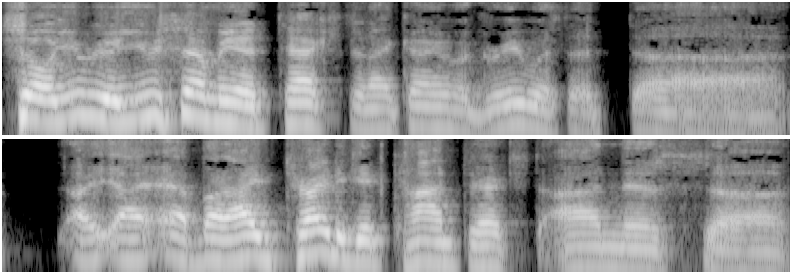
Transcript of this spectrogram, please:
so you you sent me a text, and I kind of agree with it. Uh, I, I but I tried to get context on this uh,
